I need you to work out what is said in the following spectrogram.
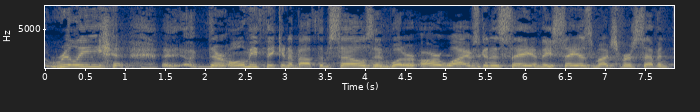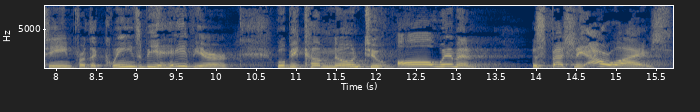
really? They're only thinking about themselves and what are our wives going to say? And they say as much, verse 17, for the queen's behavior will become known to all women, especially our wives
